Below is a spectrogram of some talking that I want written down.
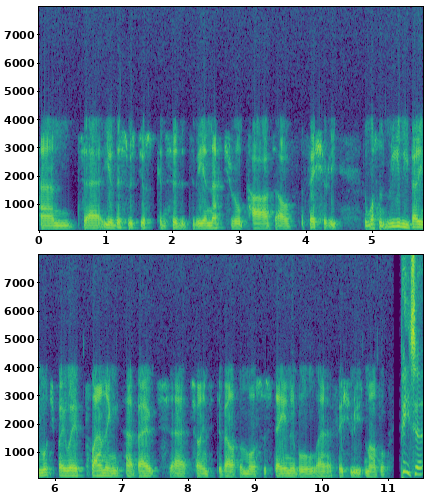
and uh, you know, this was just considered to be a natural part of the fishery. There wasn't really very much by way of planning about uh, trying to develop a more sustainable uh, fisheries model. Peter,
